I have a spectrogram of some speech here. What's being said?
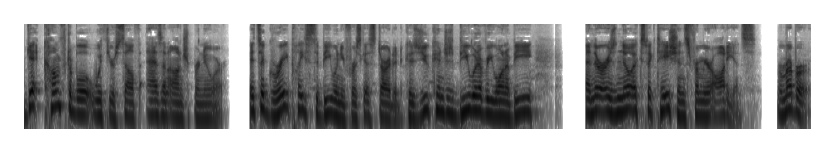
Get comfortable with yourself as an entrepreneur. It's a great place to be when you first get started because you can just be whatever you want to be and there is no expectations from your audience. Remember,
